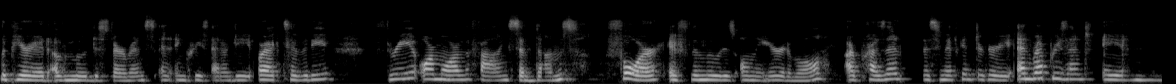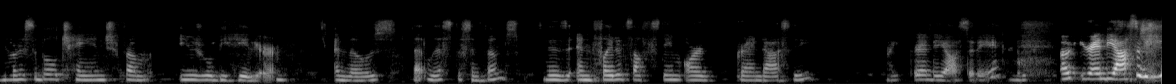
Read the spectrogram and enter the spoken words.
the period of mood disturbance and increased energy or activity, three or more of the following symptoms Four, if the mood is only irritable, are present in a significant degree and represent a noticeable change from usual behavior. And those, that list of symptoms, is inflated self esteem or grandiosity. Right. Grandiosity. Oh, grandiosity.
